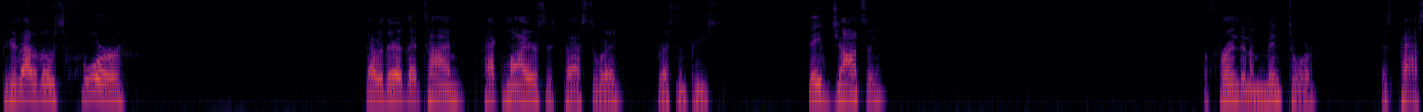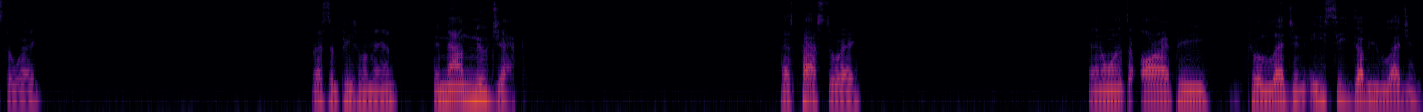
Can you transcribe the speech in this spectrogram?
Because out of those four that were there at that time, Hack Meyers has passed away, rest in peace. Dave Johnson a friend and a mentor, has passed away. Rest in peace, my man. And now New Jack has passed away. And I wanted to RIP to a legend, ECW legend.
